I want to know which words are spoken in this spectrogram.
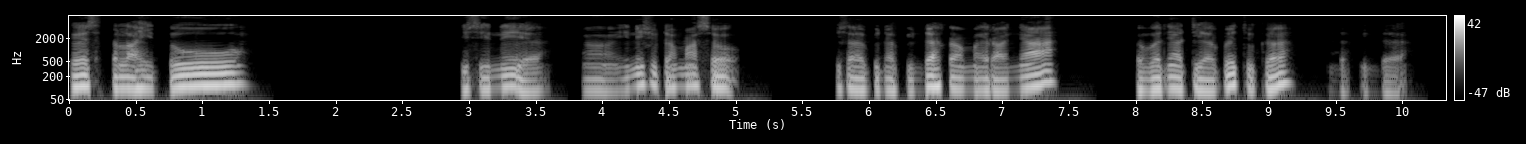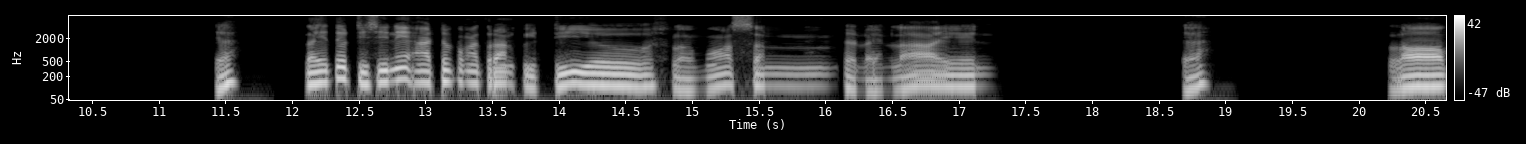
oke setelah itu di sini ya. Nah ini sudah masuk. Bisa pindah-pindah kameranya. Gambarnya di HP juga pindah-pindah setelah itu di sini ada pengaturan video, slow motion dan lain-lain. Ya. Lob.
